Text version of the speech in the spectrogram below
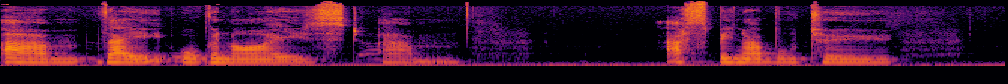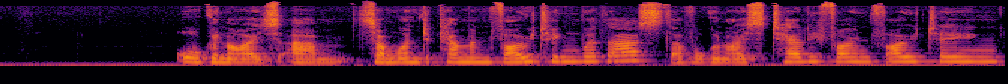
Um, they organised um, us being able to organise um, someone to come and voting with us. They've organised telephone voting.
